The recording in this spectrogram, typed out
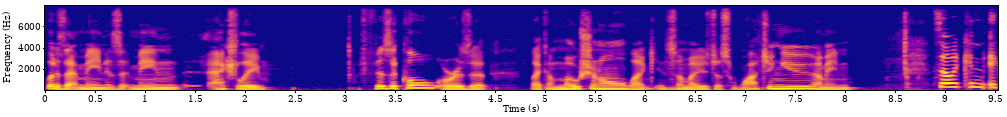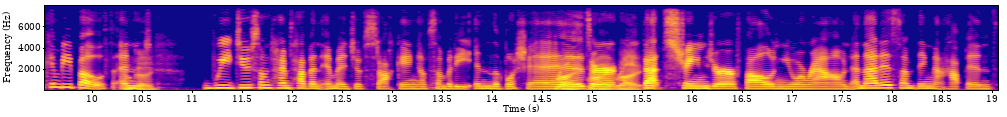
what does that mean? Does it mean actually? Physical or is it like emotional, like somebody's just watching you? I mean, so it can it can be both, and. Okay. We do sometimes have an image of stalking of somebody in the bushes right, or right, right. that stranger following you around. And that is something that happens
